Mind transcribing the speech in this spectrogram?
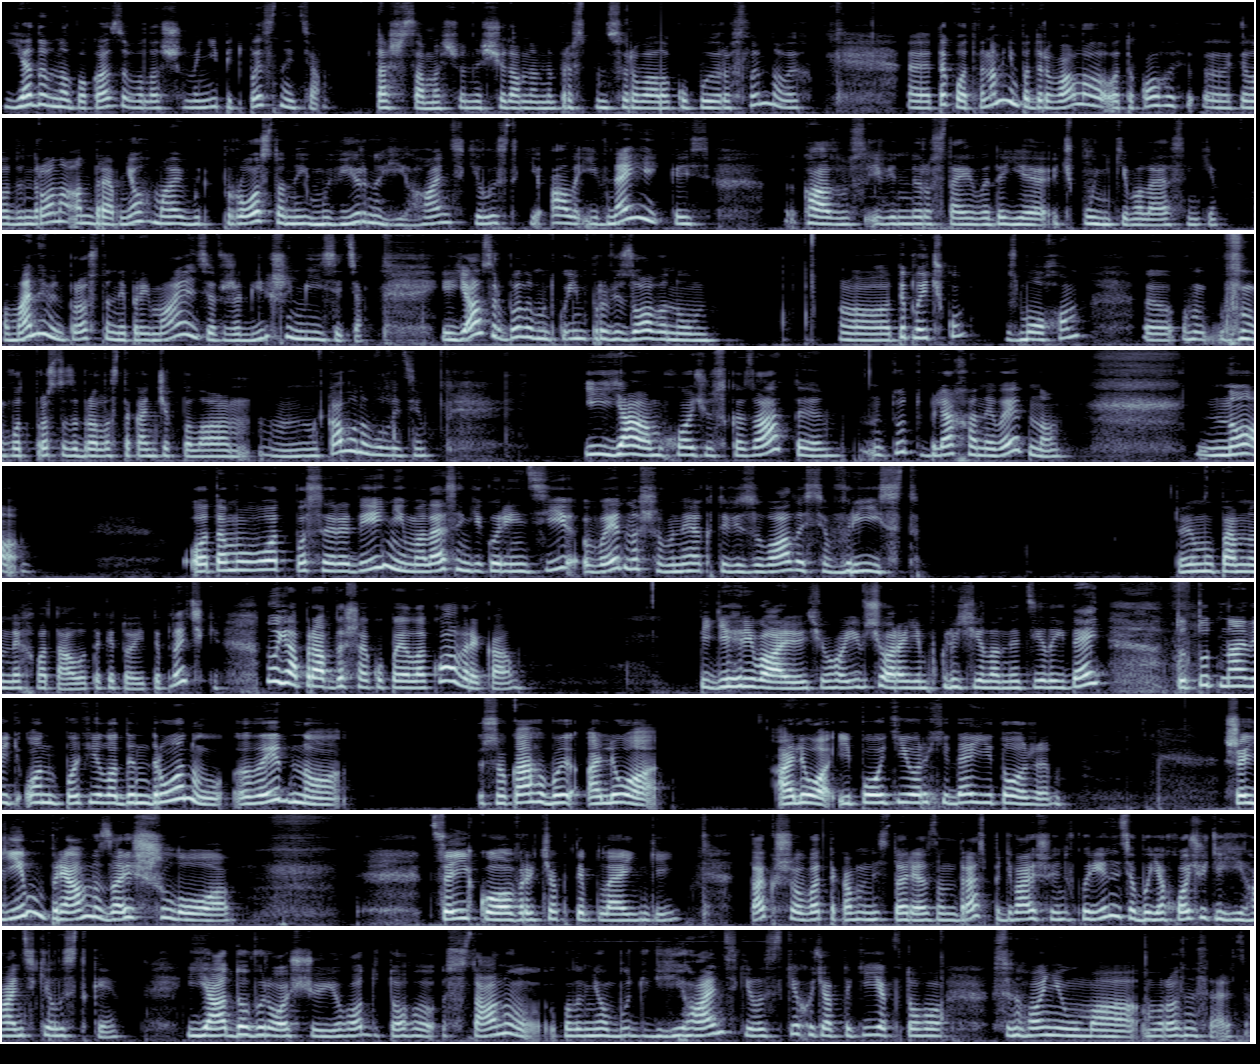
Я давно показувала, що мені підписниця, та ж сама, що нещодавно мене приспонсорувала купою рослин нових. Е, Так от, вона мені подарувала отакого е, філодендрона Андре. В нього мають бути просто неймовірно гігантські листки, але і в неї якийсь казус, і він не росте і видає чпуньки малесенькі. А в мене він просто не приймається вже більше місяця. І я зробила йому таку імпровізовану е, тепличку з мохом. Е, От просто забрала стаканчик, пила каву на вулиці. І я вам хочу сказати, тут бляха не видно, но отаму от посередині малесенькі корінці видно, що вони активізувалися в ріст. То йому, певно, не хватало таки тої теплички. Ну, я, правда, ще купила коврика підігріваючого, і вчора їм включила на цілий день, то тут навіть он по філодендрону видно, що как би альо. Альо, і по тій орхідеї теж. Що їм прям зайшло. Цей ковричок тепленький. Так що, от така мене історія з Андре. Сподіваюся, що він вкоріниться, бо я хочу ті гігантські листки. Я довирощую його до того стану, коли в нього будуть гігантські листки, хоча б такі, як в того сингоніума морозне серце.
